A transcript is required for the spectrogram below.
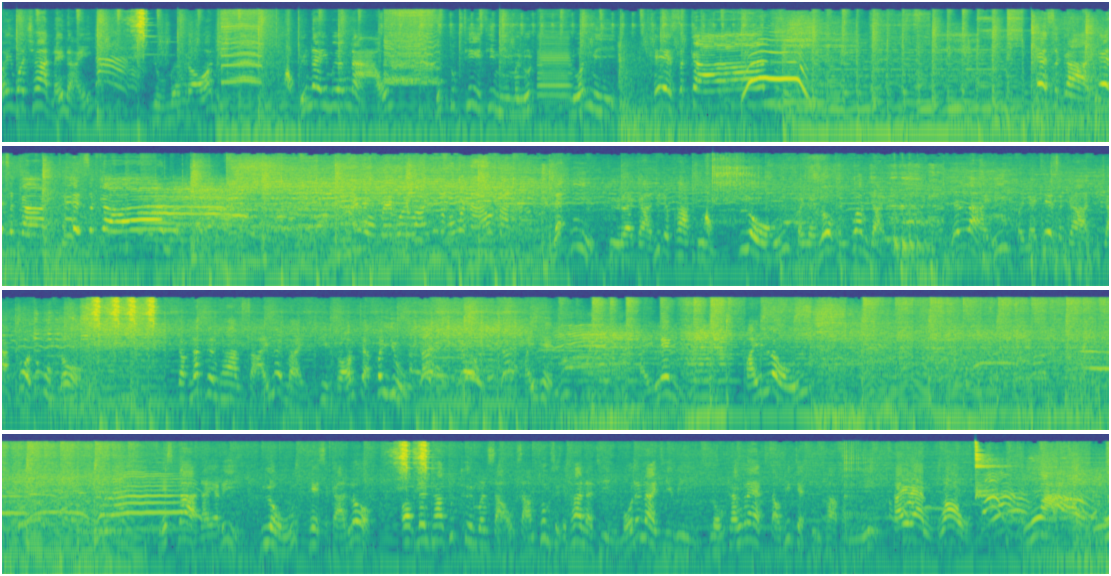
ไม่ว่าชาติไหนๆ อยู่เมืองร้อน หรือในเมืองหนาว ทุกทุกๆที่ที่มีมนุษย์ล้วนมีเทศกาล เทศกาล เทศกาล เทศกาล ที่บอกเบรกโวยวายนี่ก็เพราะว่าหนาวสั่นและนี่คือรายการที่จะพาคุณหลงไปในโลกอันกว้างใหญ่ และไหลไปในเทศกาลจากทั่วทุกมุมโลก กับนักเดินทางสายเลือดใหม่ ที่พร้อมจะไปอยู่ ไปเห็น ไปเล่น ไปหลง เอสตาไดอารี่ หลงเทศกาลโลก ออกเดินทางทุกคืนวันเสาร์3ทุ่ม45นาทีโมเดิร์นไนทีวีหลงครั้งแรกเสาร์ที่ 7 กุมภาพันธ์นี้ ไทยแลนด์ว้าว ว้าว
